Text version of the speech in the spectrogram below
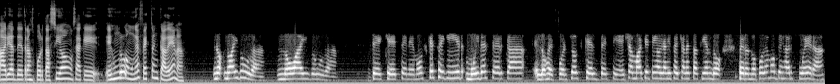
áreas de transportación, o sea, que es un, como un efecto en cadena. No, no hay duda, no hay duda de que tenemos que seguir muy de cerca los esfuerzos que el Destination Marketing Organization está haciendo, pero no podemos dejar fuera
